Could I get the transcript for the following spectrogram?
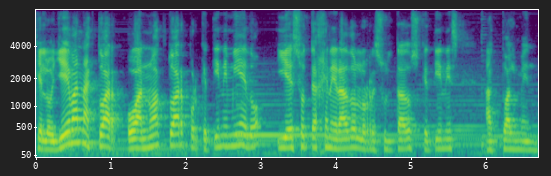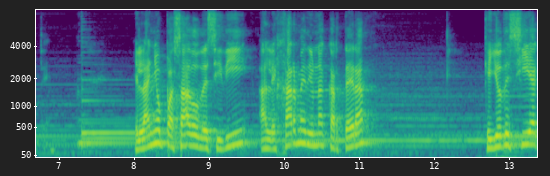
que lo llevan a actuar o a no actuar porque tiene miedo y eso te ha generado los resultados que tienes actualmente. El año pasado decidí alejarme de una cartera que yo decía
